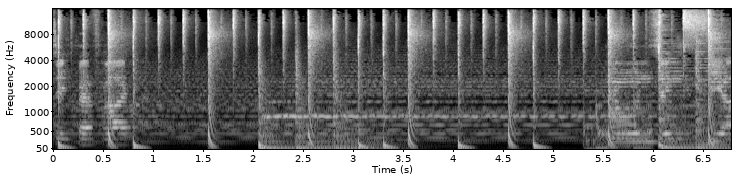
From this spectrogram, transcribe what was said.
sich befreit. Nun sind wir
